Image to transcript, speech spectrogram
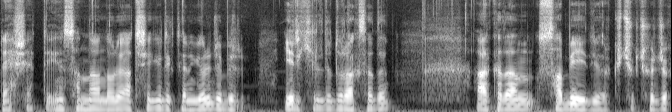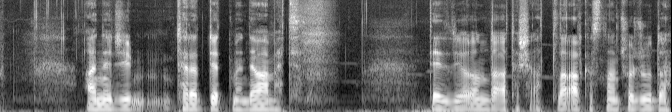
Dehşetti. İnsanların da oraya ateşe girdiklerini görünce bir irkildi, duraksadı. Arkadan Sabi diyor küçük çocuk. Anneciğim tereddüt etme devam et. Dedi diyor. Onu da ateşe attılar. Arkasından çocuğu da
